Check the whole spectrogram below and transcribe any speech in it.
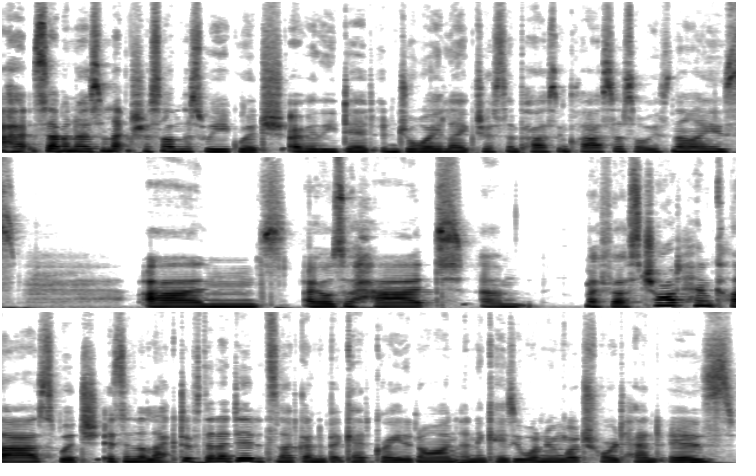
I had seminars and lectures on this week, which I really did enjoy. Like just in person classes, always nice. And I also had um, my first shorthand class, which is an elective that I did. It's not going to get graded on. And in case you're wondering what shorthand is,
